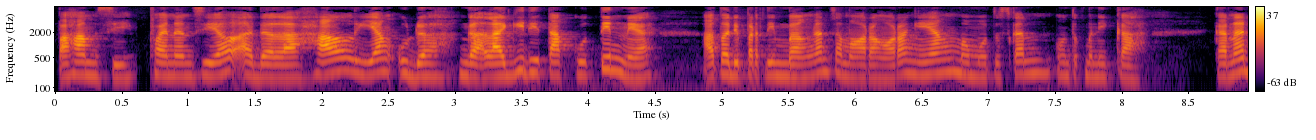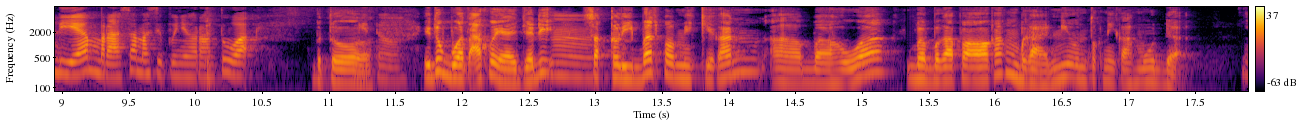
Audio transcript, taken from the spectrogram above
Paham sih, finansial adalah hal yang udah nggak lagi ditakutin ya atau dipertimbangkan sama orang-orang yang memutuskan untuk menikah karena dia merasa masih punya orang tua Betul. gitu. Itu buat aku ya. Jadi Hmm. sekelibat pemikiran eh, bahwa beberapa orang berani untuk nikah muda. Iya.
